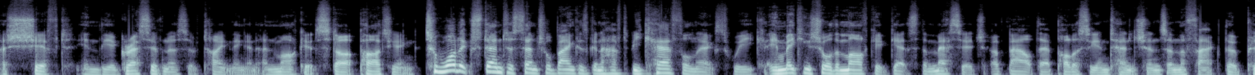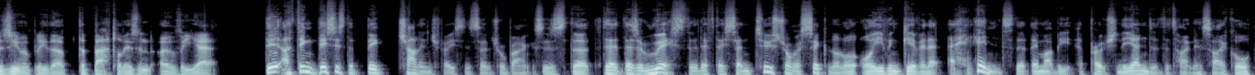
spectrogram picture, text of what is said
a shift in the aggressiveness of tightening and, and markets start partying. To what extent are central bankers going to have to be careful next week in making sure the market gets the message about their policy intentions and the fact that presumably the, the battle isn't over yet? I think this is the big challenge facing central banks is that there's a risk that if they send too strong a signal or, or even given a, a, hint that they might be approaching the end of the tightening cycle,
